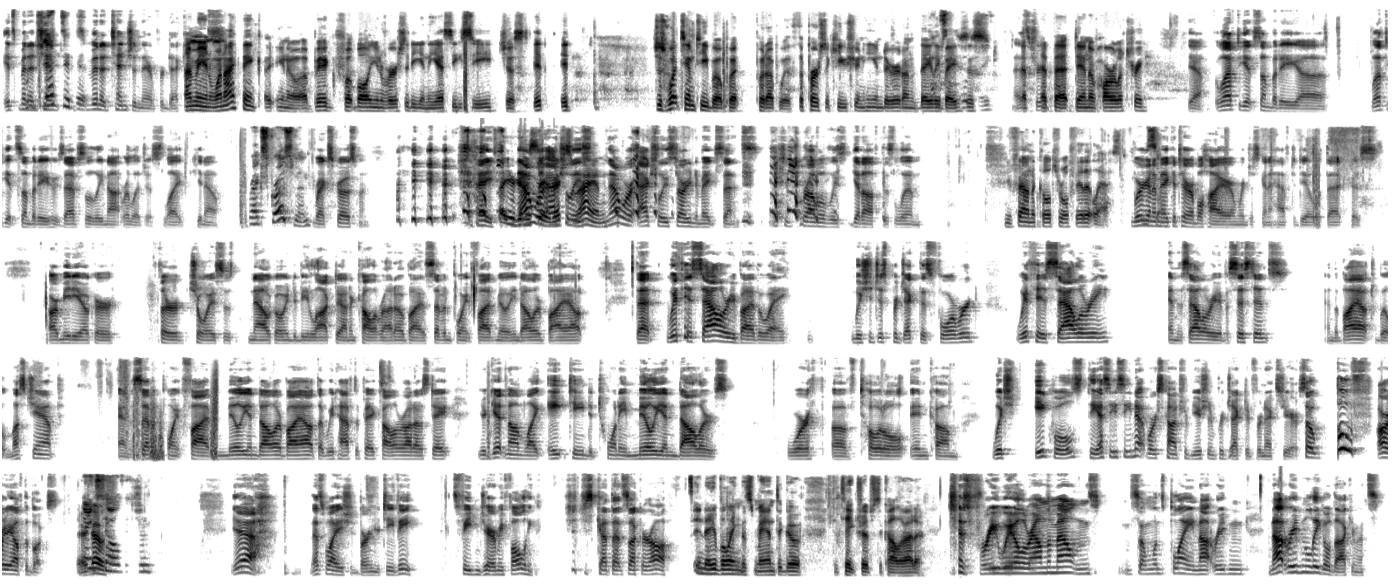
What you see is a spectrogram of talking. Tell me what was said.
it's been a ten- Rejected it's it. been a tension there for decades. I mean, when I think uh, you know a big football university in the SEC, just it it just what Tim Tebow put put up with, the persecution he endured on a daily Absolutely. basis that's at, true. at that den of harlotry. Yeah, we'll have to get somebody. Uh, we'll have to get somebody who's absolutely not religious, like you know Rex Grossman. Rex Grossman. hey, thought you were gonna now we're actually now we're actually starting to make sense. We should probably get off this limb. You found a cultural fit at last. We're going to So- make a terrible hire, and we're just going to have to deal with that because our mediocre third choice is now going to be locked down in Colorado by a $7.5 million buyout. That, with his salary, by the way, we should just project this forward. With his salary and the salary of assistants and the buyout to Will Muschamp and the $7.5 million buyout that we'd have to pay Colorado State, you're getting on like 18 to 20 million dollars worth of total income, which equals the SEC network's contribution projected for next year. So, poof, already off the books. There it Thanks, goes. television. Yeah, that's why you should burn your TV. It's feeding Jeremy Foley. Should just cut that sucker off. It's enabling this man to go to take trips to Colorado. Just freewheel around the mountains in someone's plane, not reading, not reading legal documents.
